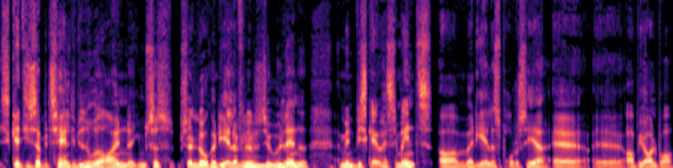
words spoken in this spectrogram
skal de så betale det hvide ud af øjnene, jamen så, så lukker de eller flytter mm. til udlandet. Men vi skal jo have cement og hvad de ellers producerer øh, øh, op i Aalborg.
